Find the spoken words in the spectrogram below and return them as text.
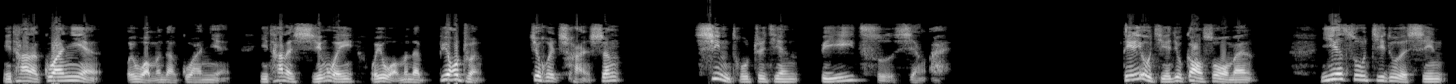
以他的观念为我们的观念，以他的行为为我们的标准，就会产生信徒之间彼此相爱。第六节就告诉我们。耶稣基督的心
